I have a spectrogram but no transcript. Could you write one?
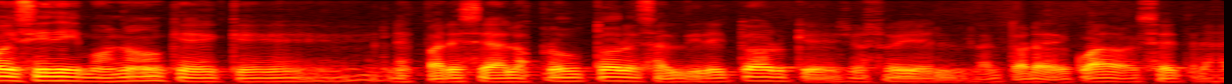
coincidimos, ¿no? Que, les parece a los productores, al director, que yo soy el actor adecuado, etc.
